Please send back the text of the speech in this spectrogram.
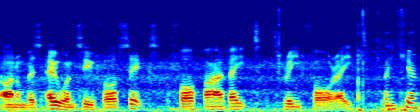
Our number is 01246 458 348. Thank you.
